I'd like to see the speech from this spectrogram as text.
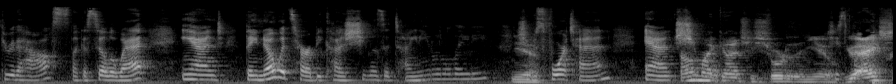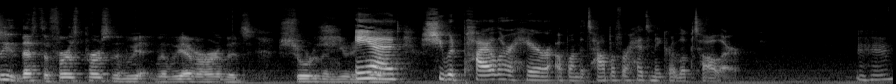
through the house like a silhouette, and they know it's her because she was a tiny little lady. She was four ten, and she oh my God, she's shorter than you. You actually, that's the first person that we that we ever heard of that's shorter than you. and court. she would pile her hair up on the top of her head to make her look taller. Mm-hmm.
